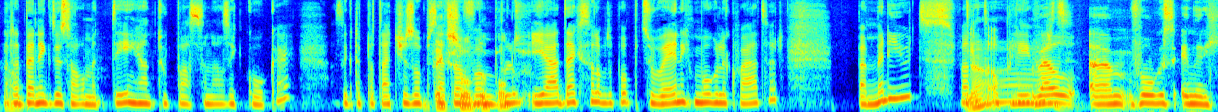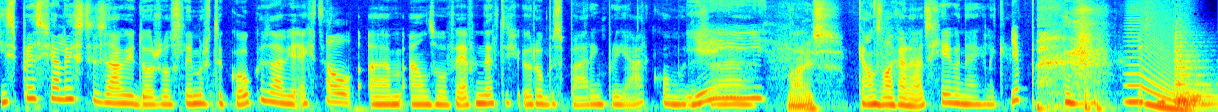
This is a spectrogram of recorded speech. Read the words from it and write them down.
Dat ben ik dus al meteen gaan toepassen als ik kook. Hè. Als ik de patatjes opzet Deksel of op een de pot. bloem- Ja, deksel op de pop, zo weinig mogelijk water. ben benieuwd wat het Ja. oplevert. Wel, ehm, volgens energiespecialisten zou je door zo slimmer te koken, zou je echt al ehm, aan zo'n 35 euro besparing per jaar komen. Dus eh Yay. Nice. kan ze wel gaan uitgeven eigenlijk. Yep.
